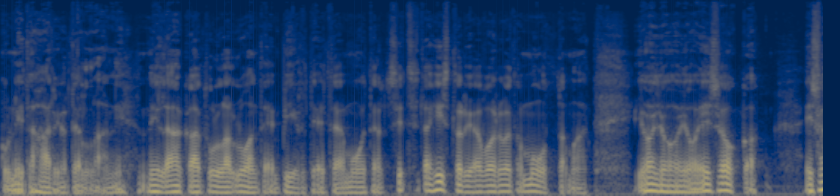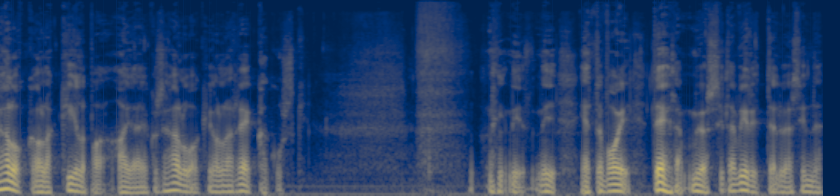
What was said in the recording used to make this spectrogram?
Kun niitä harjoitellaan, niin niillä alkaa tulla luonteen piirteitä ja muuta. Sitten sitä historiaa voi ruveta muuttamaan. Joo, joo, joo, ei se olekaan, ei se haluakaan olla kilpaaja, kun se haluakin olla rekkakuski. niin, niin, niin, että voi tehdä myös sitä virittelyä sinne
